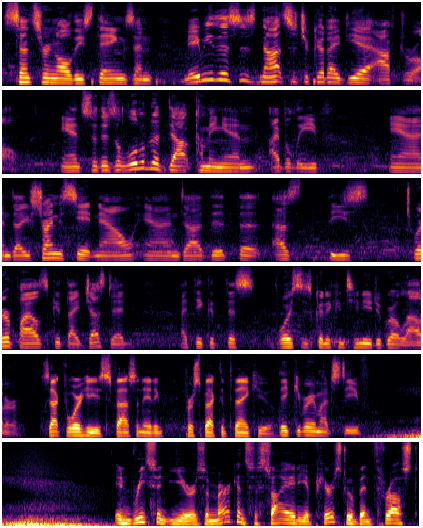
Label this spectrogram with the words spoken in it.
censoring all these things, and maybe this is not such a good idea after all. And so there's a little bit of doubt coming in, I believe, and uh, you're starting to see it now. And uh, the, the as these Twitter files get digested, I think that this voice is going to continue to grow louder. Zach Vorhies, fascinating perspective. Thank you. Thank you very much, Steve. In recent years, American society appears to have been thrust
